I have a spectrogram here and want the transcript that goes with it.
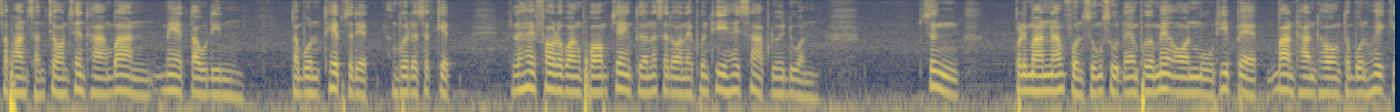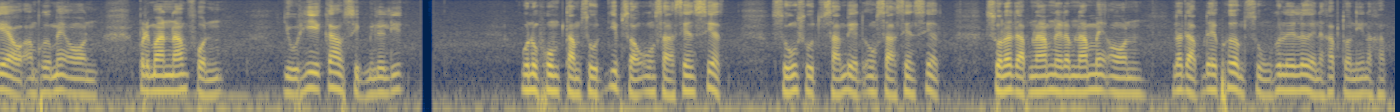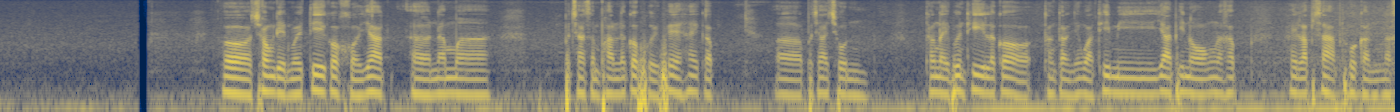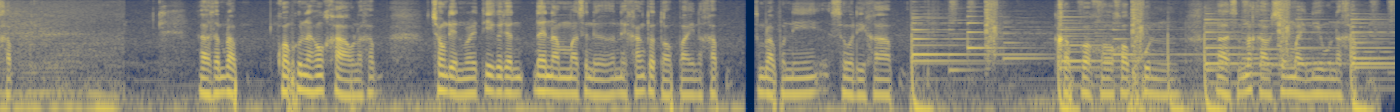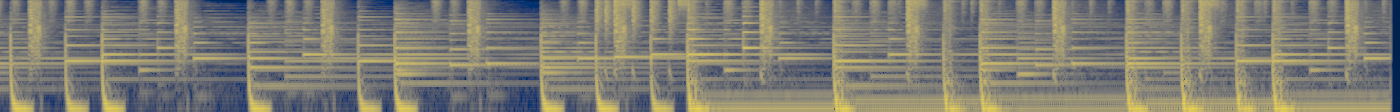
สะพานสัญจรเส้นทางบ้านแม่เตาดินตำบลเทพเสด็จอำเภอดอยสะเก็ดและให้เฝ้าระวังพร้อมแจ้งเตือนรัษฎรในพื้นที่ให้ทราบโดยด่วน ซึ่งปริมาณน้ำฝนสูงสุดในอำเภอแม่ออนหมู่ที่ 8 บ้านทานทองตำบลห้วยแก้วอำเภอแม่ออน ปริมาณน้ำฝนอยู่ที่ 90 มิลลิลิตร อุณหภูมิต่ำสุด 22 องศาเซนเซียส สูงสุด 31 องศาเซนเซียส ส่วนระดับน้ำในลำน้ำแม่ออน ระดับได้เพิ่มสูงขึ้นเรื่อยๆนะครับตัวนี้นะครับก็ช่องเด่นไวตี้ก็ขออนุญาตออนำมาประชาสัมพันธ์แล้วก็เผยแพร่ให้กับออประชาชน ทั้งในพื้นที่แล้วก็ทางต่างจังหวัดที่มีญาติพี่น้องนะครับ ให้รับทราบทั่วกันนะครับเอ่อสำหรับความคืบหน้าของข่าวนะครับ ช่องเด่นวาไรตี้ก็จะได้นำมาเสนอในครั้งต่อๆไปนะครับสำหรับวันนี้สวัสดีครับ ครับก็ขอขอบคุณสำนักข่าวเชียงใหม่นิวนะครับ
